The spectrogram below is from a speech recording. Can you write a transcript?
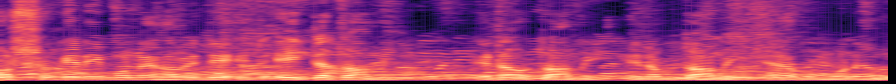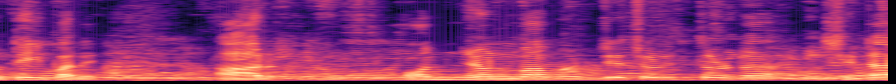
দর্শকেরই মনে হবে যে, এইটা তো আমি, এটাও তো আমি এরকম তো আমি, এরকম মনে হতেই পারে। আর অঞ্জনবাবুর যে চরিত্রটা, সেটা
